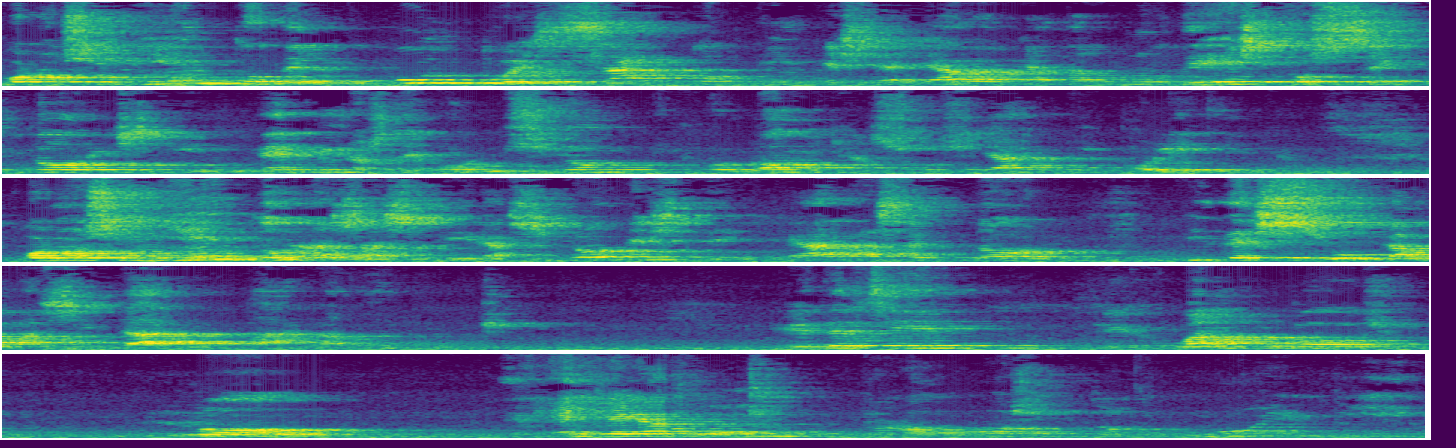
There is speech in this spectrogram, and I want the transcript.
conocimiento del punto exacto en que se hallaba cada uno de estos sectores en términos de evolución económica, social y política, conocimiento de las aspiraciones de cada sector y de su capacidad para la lucha. Es decir, que Juan Bosch no, él llega con un propósito muy bien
